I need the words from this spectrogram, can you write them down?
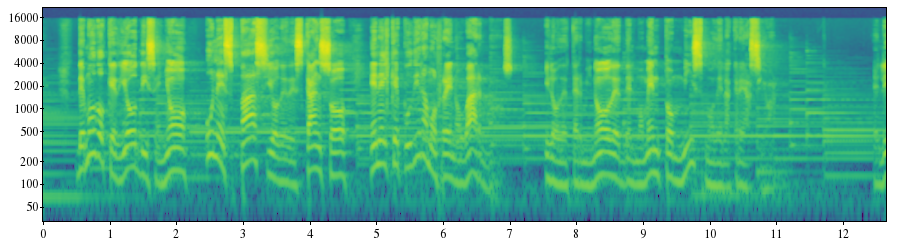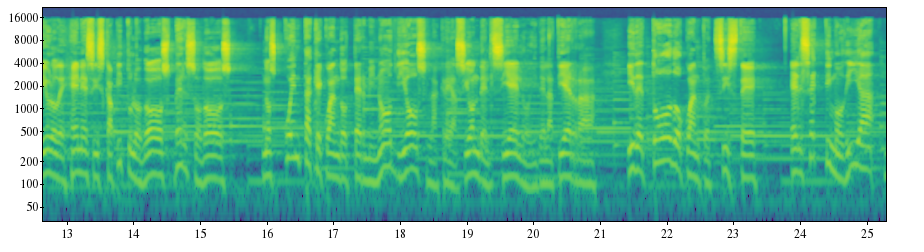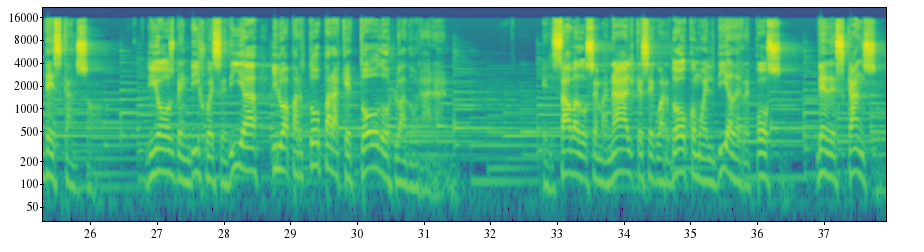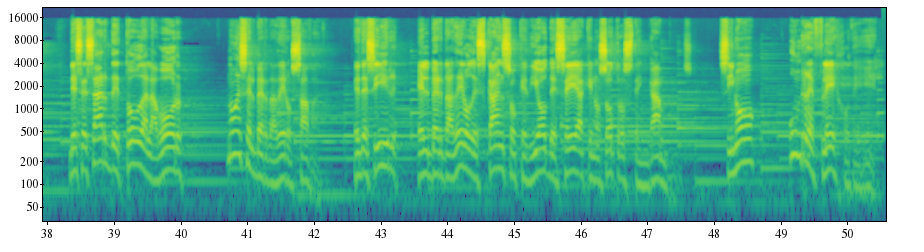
de modo que Dios diseñó un espacio de descanso en el que pudiéramos renovarnos, y lo determinó desde el momento mismo de la creación. El libro de Génesis capítulo 2, verso 2, nos cuenta que cuando terminó Dios la creación del cielo y de la tierra y de todo cuanto existe, el séptimo día descansó. Dios bendijo ese día y lo apartó para que todos lo adoraran. El sábado semanal que se guardó como el día de reposo, de descanso, de cesar de toda labor, no es el verdadero sábado es decir, el verdadero descanso que Dios desea que nosotros tengamos, sino un reflejo de Él.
